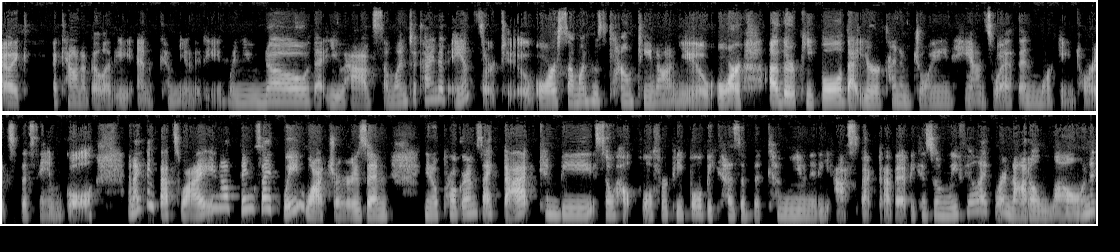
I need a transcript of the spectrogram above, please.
like accountability and community. When you know that you have someone to kind of answer to or someone who's counting on you or other people that you're kind of joining hands with and working towards the same goal. And i think that's why you know things like weight watchers and you know programs like that can be so helpful for people because of the community aspect of it. Because when we feel like we're not alone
